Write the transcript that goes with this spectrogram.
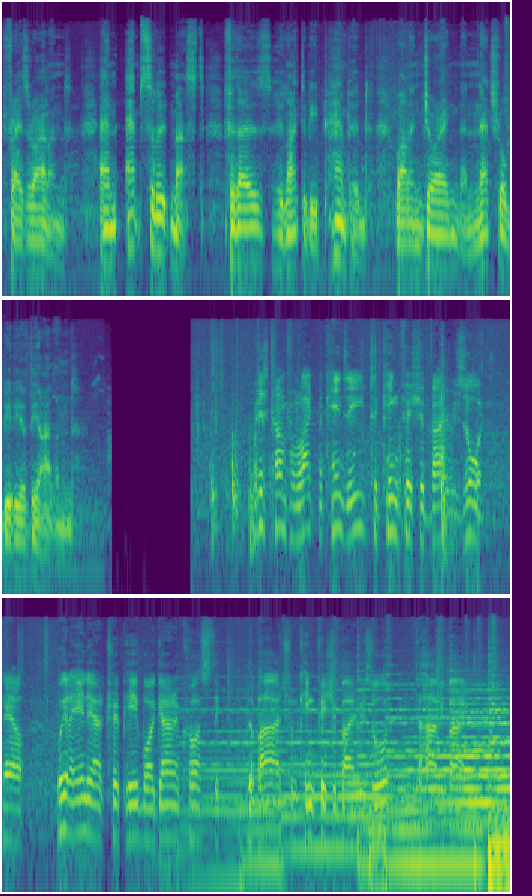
Fraser Island. An absolute must for those who like to be pampered while enjoying the natural beauty of the island. We just come from Lake McKenzie to Kingfisher Bay Resort. Now, we're going to end our trip here by going across the, the barge from Kingfisher Bay Resort to Hervey Bay.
